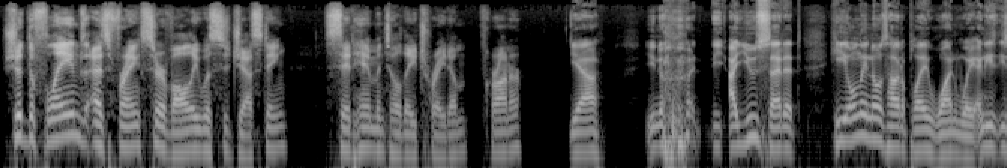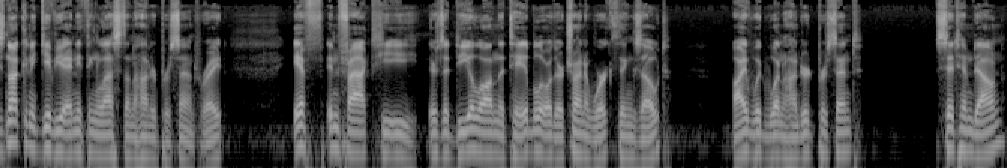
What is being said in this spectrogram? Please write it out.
Should the Flames, as Frank Seravalli was suggesting, sit him until they trade him, Connor? Yeah. You know, I you said it. He only knows how to play one way, and he's, he's not going to give you anything less than 100%, right? If, in fact, he there's a deal on the table or they're trying to work things out, I would 100% sit him down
